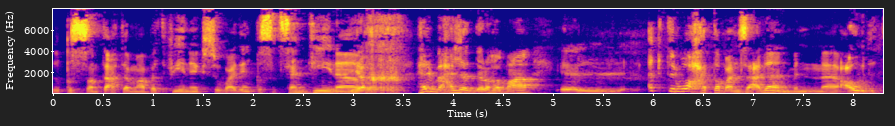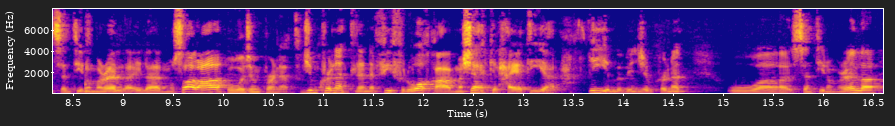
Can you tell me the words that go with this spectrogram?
القصة بتاعته مع بيث فينيكس وبعدين قصة سانتينا. يخ. هل بحاجات داروها معاه أكثر واحد طبعا زعلان من عودة سانتينو ماريلا إلى المصارعة هو جيم كورنيت. جيم كورنيت لأن في في الواقع مشاكل حياتية حقيقية ما بين جيم كورنيت وسانتينو ماريلا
